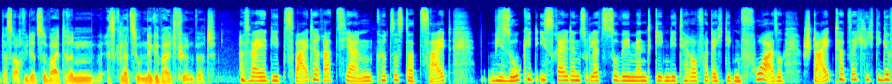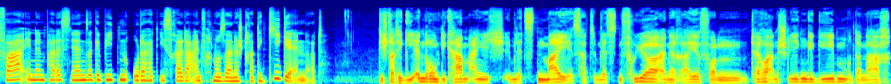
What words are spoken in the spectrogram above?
das auch wieder zu weiteren Eskalationen der Gewalt führen wird. Es war ja die zweite Razzia in kürzester Zeit. Wieso geht Israel denn zuletzt so vehement gegen die Terrorverdächtigen vor? Also steigt tatsächlich die Gefahr in den Palästinensergebieten oder hat Israel da einfach nur seine Strategie geändert? Die Strategieänderung, die kam eigentlich im letzten Mai. Es hat im letzten Frühjahr eine Reihe von Terroranschlägen gegeben und danach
